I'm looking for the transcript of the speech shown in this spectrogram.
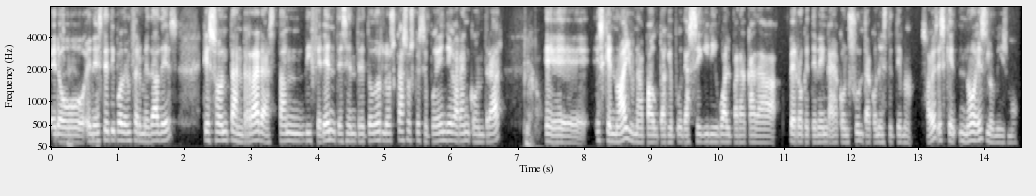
pero en este tipo de enfermedades que son tan raras, tan diferentes entre todos los casos que se pueden llegar a encontrar, Claro. Eh, es que no hay una pauta que puedas seguir igual para cada perro que te venga a consulta con este tema, ¿sabes? Es que no es lo mismo,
